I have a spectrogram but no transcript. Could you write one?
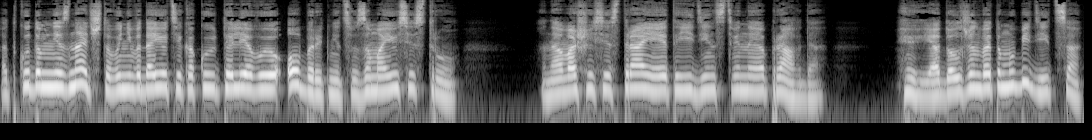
Откуда мне знать, что вы не выдаете какую-то левую оборотницу за мою сестру? Она ваша сестра, и это единственная правда. Я должен в этом убедиться.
